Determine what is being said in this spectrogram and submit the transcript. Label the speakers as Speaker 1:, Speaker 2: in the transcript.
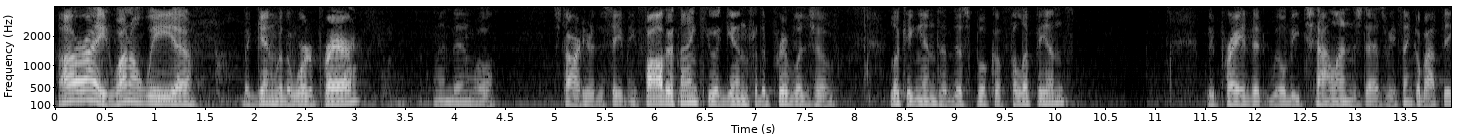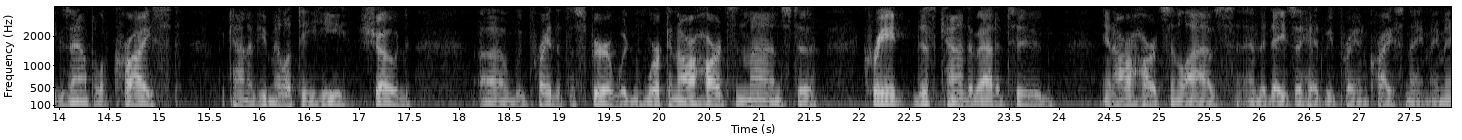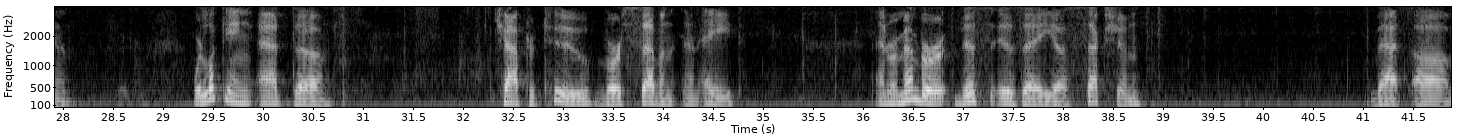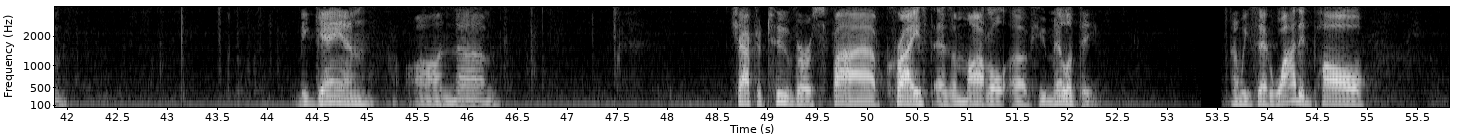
Speaker 1: All right, why don't we uh, begin with a word of prayer, and then we'll start here this evening. Father, thank you again for the privilege of looking into this book of Philippians. We pray that we'll be challenged as we think about the example of Christ, the kind of humility he showed. Uh, we pray that the Spirit would work in our hearts and minds to create this kind of attitude in our hearts and lives and the days ahead. We pray in Christ's name. Amen. We're looking at uh, chapter 2, verse 7 and 8. And remember, this is a, uh, section that um, began on um, chapter 2, verse 5 Christ as a model of humility. And we said, why did Paul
